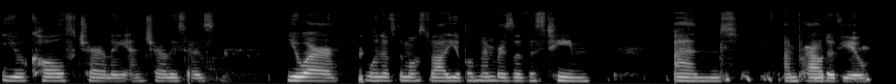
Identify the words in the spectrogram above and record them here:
you call for Charlie and Charlie says you are one of the most valuable members of this team and I'm proud of you.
